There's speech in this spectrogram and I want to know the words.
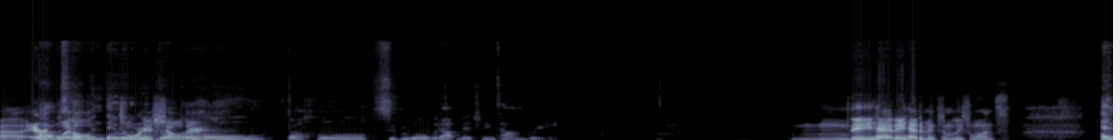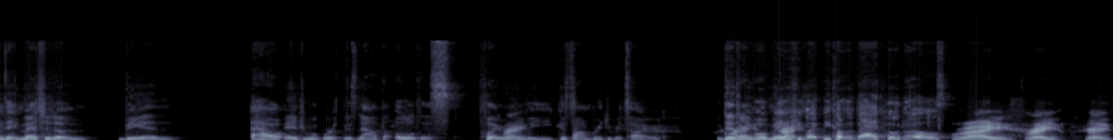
uh, I was Weddle hoping they would have tore his throughout the whole the whole Super Bowl without mentioning Tom Brady. Mm, They had they had to mention him at least once. And they mentioned him being how Andrew Whitworth is now the oldest player in the league because Tom Brady retired. Then like, right, well, maybe he might be coming back. Who knows? right, right, right.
